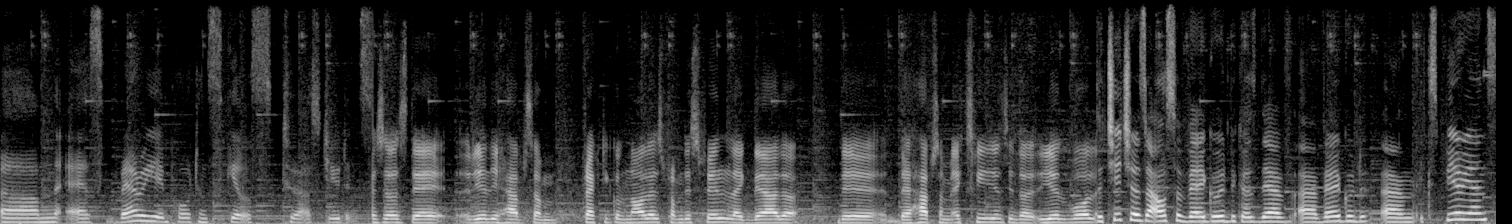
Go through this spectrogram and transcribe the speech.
um, as very important skills to our students. Professors, they really have some practical knowledge from this field, like they are the they, they have some experience in the real world. The teachers are also very good because they have a very good um, experience.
